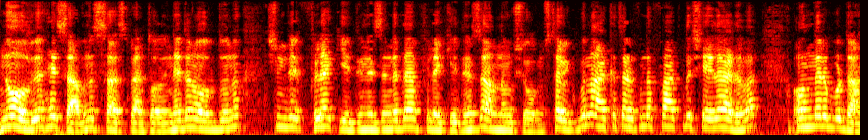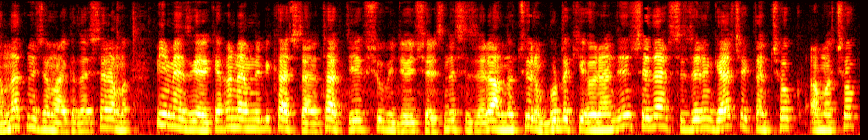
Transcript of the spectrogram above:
Ne oluyor? Hesabınız suspend oluyor. Neden olduğunu şimdi flag yediğinizde neden flag yediğinizi anlamış oldunuz. Tabii ki bunun arka tarafında farklı şeyler de var. Onları burada anlatmayacağım arkadaşlar ama bilmeniz gereken önemli birkaç tane taktiği şu video içerisinde sizlere anlatıyorum. Buradaki öğrendiğiniz şeyler sizlerin gerçekten çok ama çok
